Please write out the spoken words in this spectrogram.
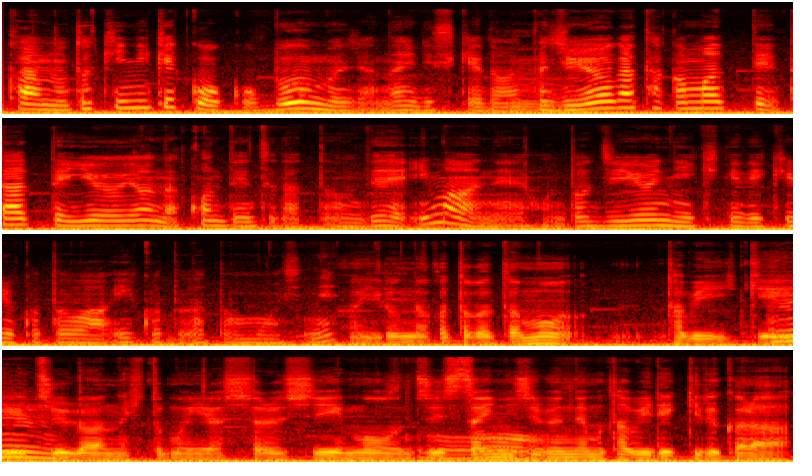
禍の時に結構こうブームじゃないですけど、やっぱ需要が高まってたっていうようなコンテンツだったので今はね本当自由に行き来できることはいいことだと思うしね。いろんな方々も旅系 YouTuber の人もいらっしゃるし、うん、もう実際に自分でも旅できるから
